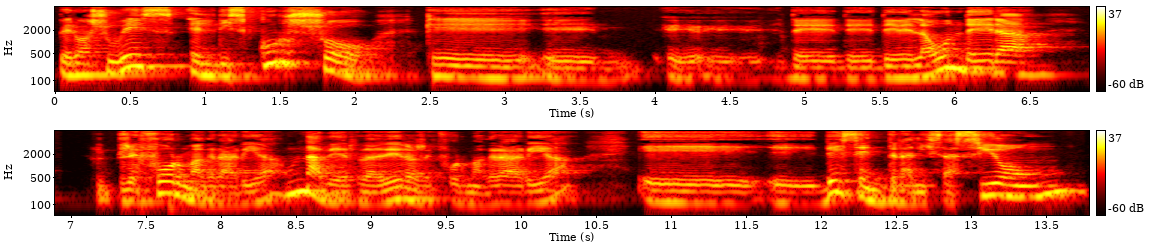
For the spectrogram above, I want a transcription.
pero a su vez el discurso que eh, de, de, de era reforma agraria, una verdadera reforma agraria, eh, eh, descentralización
